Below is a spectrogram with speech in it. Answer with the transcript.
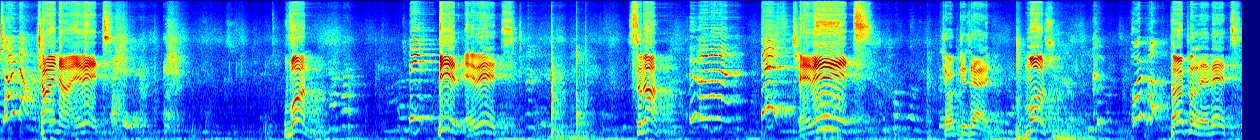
China. China evet. One. Bir. Bir evet. Sıra. Evet. Çok güzel. Mor. Purple. Purple evet.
